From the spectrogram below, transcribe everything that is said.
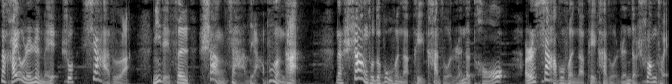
那还有人认为说夏字啊，你得分上下两部分看。那上头的部分呢，可以看作人的头，而下部分呢，可以看作人的双腿，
